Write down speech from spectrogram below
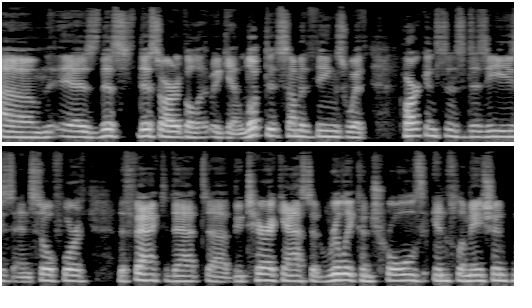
um, is this this article again looked at some of the things with Parkinson's disease and so forth. The fact that uh, butyric acid really controls inflammation,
